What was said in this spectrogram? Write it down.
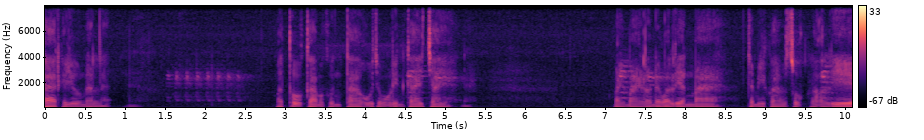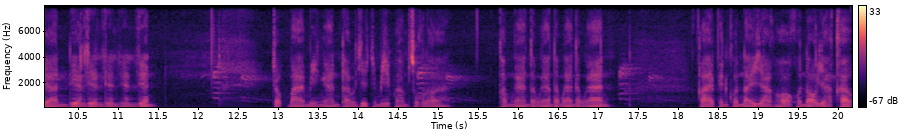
ชาติก็อยู่ตรงนั้นแหละวัตถุกรรมคุณตาหูจมูกลิ้นกายใจใหม่ๆเราเนึกว่าเรียนมาจะมีความสุขเราก็เรียนเรียนเรียนเรียนเรียนเรียนจบมามีงานทำคิดจะมีความสุขแล้วทำงานทำงานทำงานทำงาน กลายเป็นคนในอยากออกคนนอกอยากเข้า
